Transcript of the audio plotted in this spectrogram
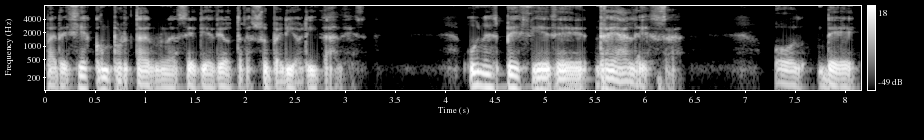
parecía comportar una serie de otras superioridades, una especie de realeza, o de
